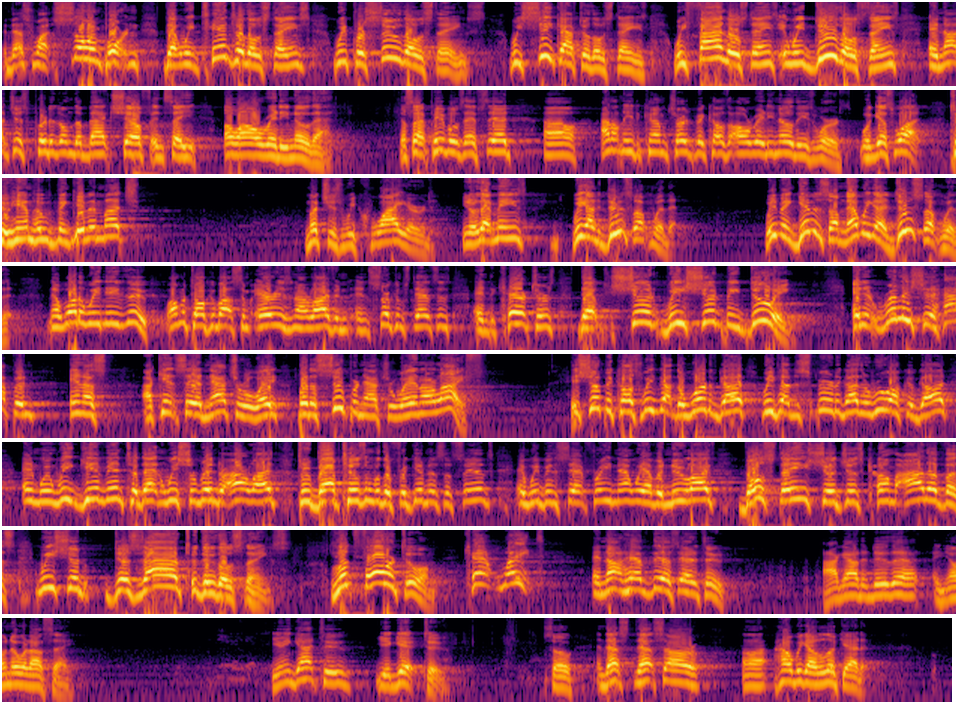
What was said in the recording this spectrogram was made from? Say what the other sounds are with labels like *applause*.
And that's why it's so important that we tend to those things, we pursue those things, we seek after those things, we find those things, and we do those things, and not just put it on the back shelf and say, oh, I already know that. That's like people have said, uh, I don't need to come to church because I already know these words. Well, guess what? To him who's been given much, much is required. You know, that means we got to do something with it. We've been given something, now we got to do something with it. Now, what do we need to do? Well, I'm going to talk about some areas in our life and, and circumstances and the characters that should we should be doing. And it really should happen in a, I can't say a natural way, but a supernatural way in our life. It should because we've got the Word of God, we've got the Spirit of God, the Ruach of God, and when we give into that and we surrender our life through baptism with the forgiveness of sins, and we've been set free, now we have a new life, those things should just come out of us. We should desire to do those things. Look forward to them. Can't wait. And not have this attitude. I got to do that, and y'all know what I say. You ain't got to, you get to. So, and that's, that's our, uh, how we got to look at it.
